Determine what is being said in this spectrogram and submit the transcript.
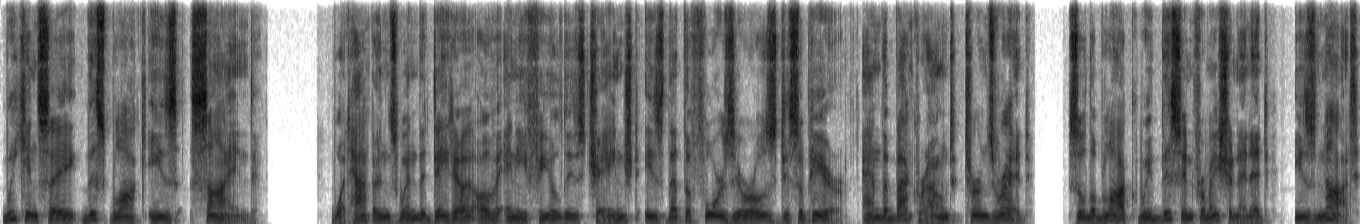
we can say this block is signed. What happens when the data of any field is changed is that the four zeros disappear and the background turns red. So the block with this information in it is not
